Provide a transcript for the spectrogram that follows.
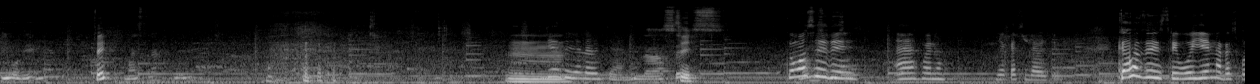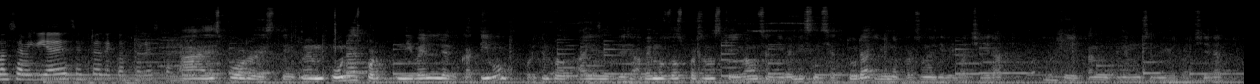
educativo bien? ¿Sí? Maestra. Mm, Ya sería la última, ¿no? La Sí. 6. ¿Cómo se de... Ah, bueno, ya casi la última. ¿Cómo se distribuyen las responsabilidades dentro de control escolar? Ah, es por, este, em, una es por nivel educativo, por ejemplo, hay, vemos dos personas que llevamos el nivel licenciatura y una persona en nivel bachillerato, que también tenemos el nivel bachillerato.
